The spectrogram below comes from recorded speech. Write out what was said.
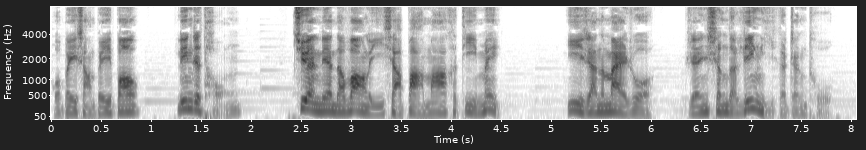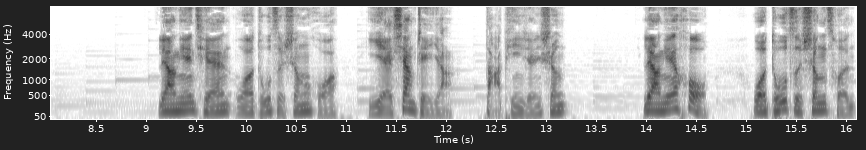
我背上背包。拎着桶，眷恋地望了一下爸妈和弟妹，毅然地迈入人生的另一个征途。两年前我独自生活，也像这样打拼人生；两年后我独自生存，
